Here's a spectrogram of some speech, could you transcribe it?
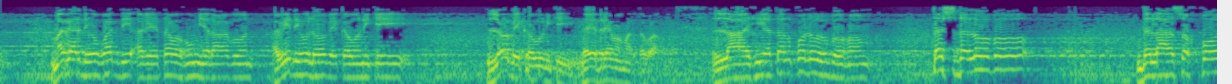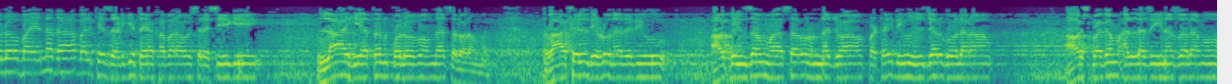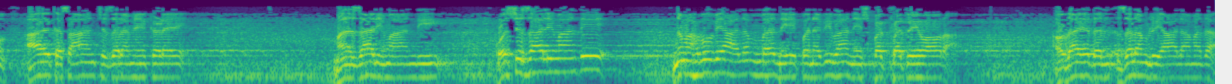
مگر دی وګ دی اغه ته هم یلعبون او دی لوبه کوونکی لوبه کوونکی دا درېمه مرتبه لاهیتن قلوبهم تشدلوبو د لاس خپلو بین دا بلکې زړګی ته خبر اوس رسیږي لاهیتن قلوبهم دا سلورم غافل دیړو نه دیو او پنځم واسر النجوا پټي دیو جرګو لرام او شپغم الذين ظلموا آی کسان چې ظلم کړي من ظالمان دي اوس چې ظالمان دي نو محبوب عالم باندې په نبی باندې شپږ فتوی وره او دا د ظلم لوی علامه ده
